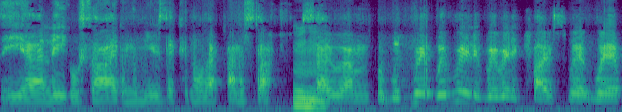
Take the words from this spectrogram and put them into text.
the uh, legal side and the music and all that kind of stuff. Mm-hmm. So um, we're, we're, really we're really close. We're, we're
